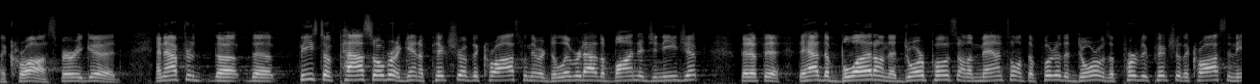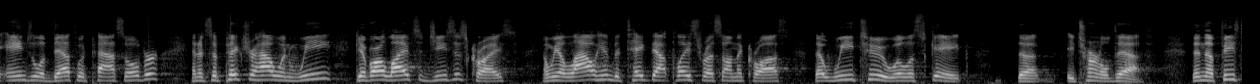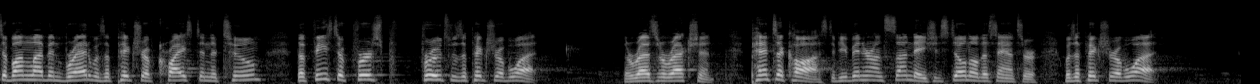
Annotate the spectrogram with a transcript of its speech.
The cross. Very good. And after the, the feast of Passover, again, a picture of the cross when they were delivered out of the bondage in Egypt, that if the, they had the blood on the doorpost, on the mantle, at the foot of the door, it was a perfect picture of the cross, and the angel of death would pass over. And it's a picture how when we give our lives to Jesus Christ and we allow Him to take that place for us on the cross, that we too will escape the eternal death. Then the Feast of Unleavened Bread was a picture of Christ in the tomb. The Feast of First Fruits was a picture of what? The resurrection. Pentecost, if you've been here on Sunday, you should still know this answer, was a picture of what?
